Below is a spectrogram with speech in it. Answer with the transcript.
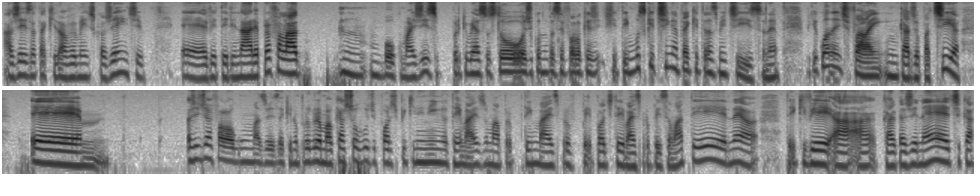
a Geisa está aqui novamente com a gente, é veterinária, para falar um pouco mais disso, porque me assustou hoje quando você falou que a gente tem mosquitinho até que transmite isso, né? Porque quando a gente fala em, em cardiopatia, é, a gente já falou algumas vezes aqui no programa, o cachorro de porte pequenininho tem mais uma tem mais pode ter mais propensão a ter, né? Tem que ver a, a carga genética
